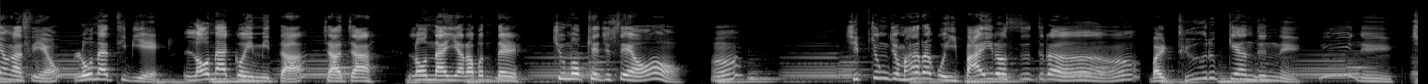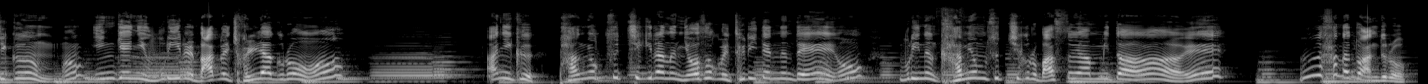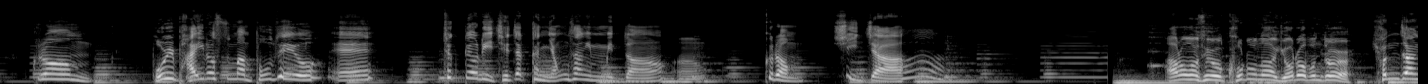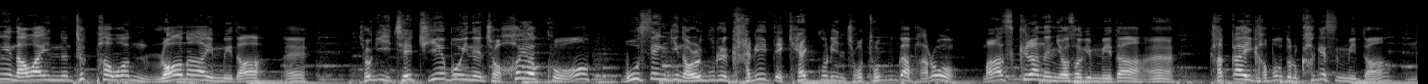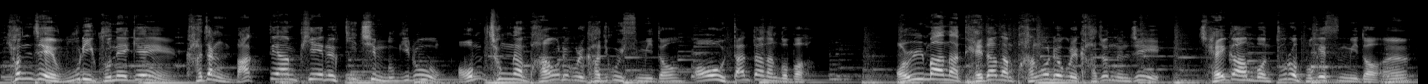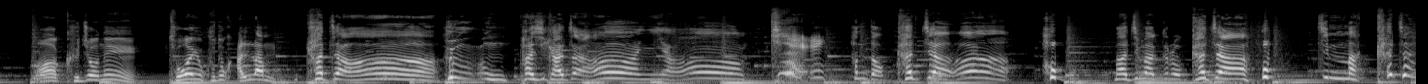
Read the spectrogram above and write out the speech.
안녕하세요. 로나TV의 로나꺼입니다. 자자, 로나 여러분들 주목해주세요. 응? 집중 좀 하라고 이 바이러스들아. 어? 말 더럽게 안 듣네. 네. 지금 어? 인간이 우리를 막을 전략으로 어? 아니 그 방역 수칙이라는 녀석을 들이댔는데 어? 우리는 감염 수칙으로 맞서야 합니다. 예? 어, 하나도 안 들어. 그럼 볼 바이러스만 보세요. 예. 특별히 제작한 영상입니다. 어. 그럼 시작. 안녕하세요 코로나 여러분들 현장에 나와 있는 특파원 러나입니다 예. 저기 제 뒤에 보이는 저 허옇고 어? 못생긴 얼굴을 가릴 때 개꿀인 저 도구가 바로 마스크라는 녀석입니다 예. 가까이 가보도록 하겠습니다 현재 우리 군에게 가장 막대한 피해를 끼친 무기로 엄청난 방어력을 가지고 있습니다 어우 단단한 거 봐 얼마나 대단한 방어력을 가졌는지 제가 한번 뚫어 보겠습니다. 아, 그 전에 좋아요, 구독, 알람 가자. 흥, 다시 가자. 야. 한더 가자. 헙. 마지막으로 가자. 헙. 찐막 가자.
